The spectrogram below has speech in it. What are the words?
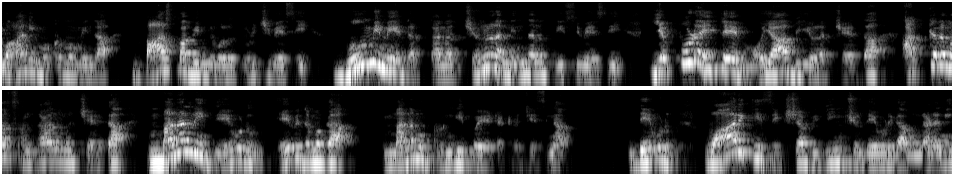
వాని ముఖము మీద బాష్ప బిందువులు తుడిచివేసి భూమి మీద తన జనుల నిందను తీసివేసి ఎప్పుడైతే మోయాబియుల చేత అక్రమ సంతానము చేత మనల్ని దేవుడు ఏ విధముగా మనము కృంగిపోయేటట్లు చేసినా దేవుడు వారికి శిక్ష విధించు దేవుడిగా ఉన్నాడని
